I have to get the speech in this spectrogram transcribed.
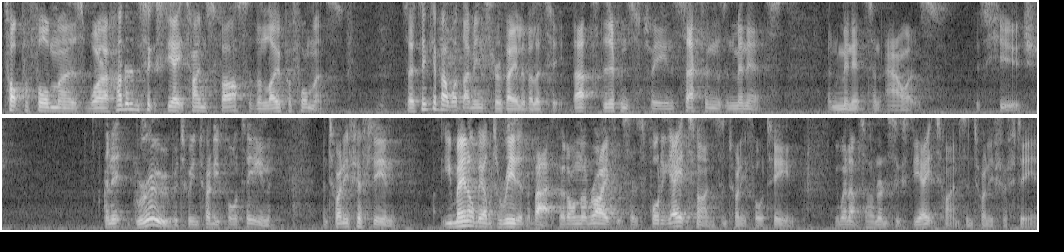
top performers were 168 times faster than low performers. So think about what that means for availability. That's the difference between seconds and minutes and minutes and hours. It's huge. And it grew between 2014 and 2015. You may not be able to read at the back, but on the right it says 48 times in 2014. It went up to 168 times in 2015.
